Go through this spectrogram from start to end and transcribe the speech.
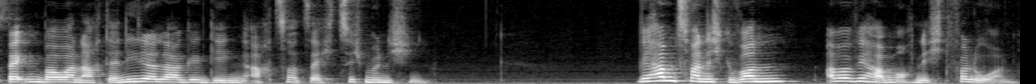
Beckenbauer nach der Niederlage gegen 1860 München. Wir haben zwar nicht gewonnen, aber wir haben auch nicht verloren.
